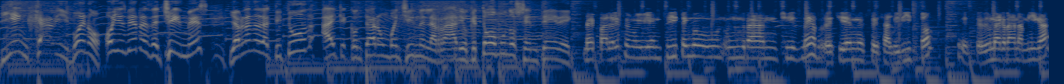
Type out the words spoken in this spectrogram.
Bien, Javi. Bueno, hoy es viernes de chismes y hablando de actitud, hay que contar un buen chisme en la radio, que todo el mundo se entere. Me parece muy bien, sí, tengo un, un gran chisme recién este, salidito este, de una gran amiga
